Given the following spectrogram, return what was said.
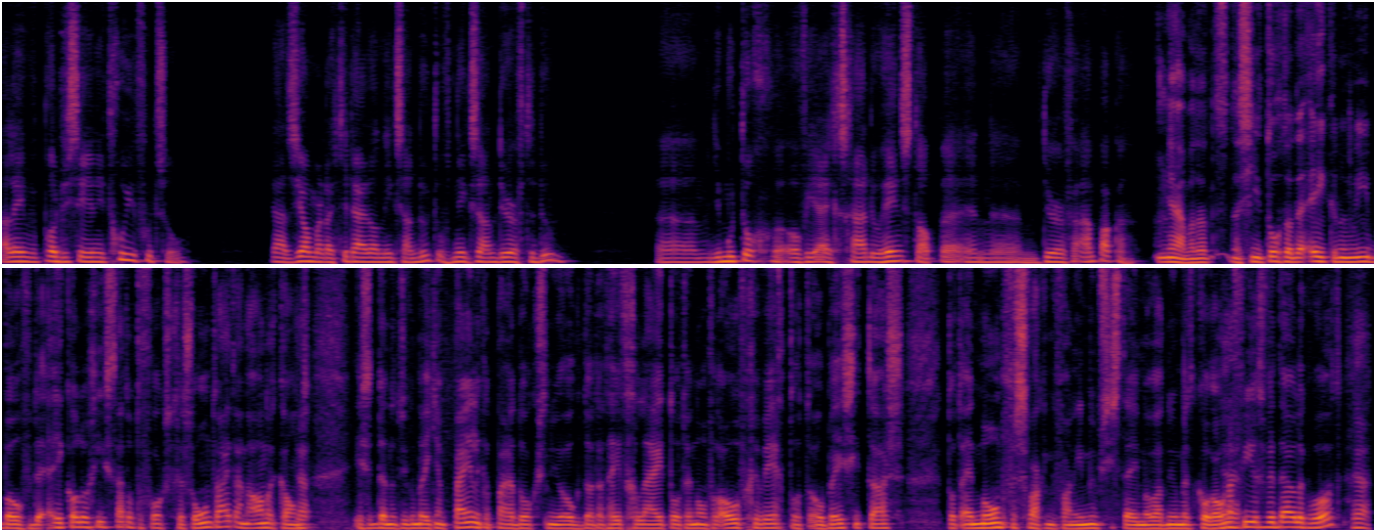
Alleen we produceren niet goede voedsel. Ja, het is jammer dat je daar dan niks aan doet of niks aan durft te doen. Ehm, je moet toch eh, over je eigen schaduw heen stappen en ehm, durven aanpakken. Ja, maar dat, dan zie je toch dat de economie boven de ecologie staat, of de volksgezondheid. Aan de andere kant Ja. is het dan natuurlijk een beetje een pijnlijke paradox nu ook, dat dat heeft geleid tot enorm veel overgewicht, tot obesitas, tot enorm verzwakking van immuunsystemen, wat nu met het coronavirus weer duidelijk wordt. Ja.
